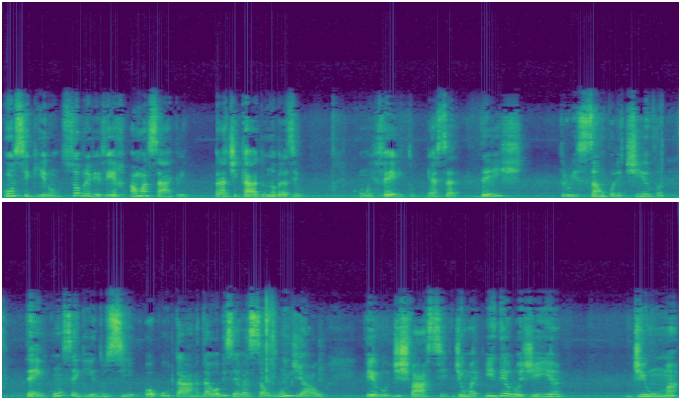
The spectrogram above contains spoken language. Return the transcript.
conseguiram sobreviver ao massacre praticado no Brasil. Com efeito, essa destruição coletiva tem conseguido se ocultar da observação mundial pelo disfarce de uma ideologia de uma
